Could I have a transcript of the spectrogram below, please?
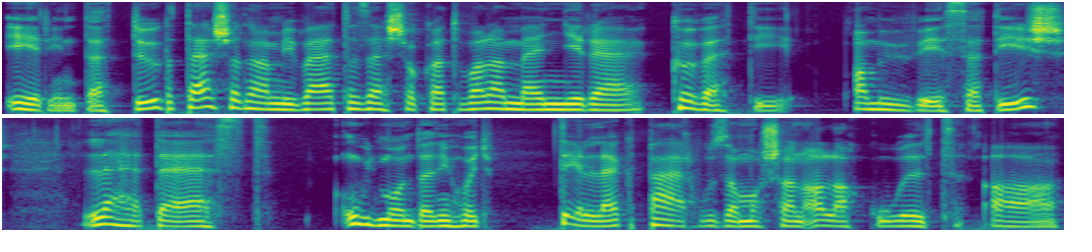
érintettük. A társadalmi változásokat valamennyire követi a művészet is. Lehet-e ezt úgy mondani, hogy tényleg párhuzamosan alakult a,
